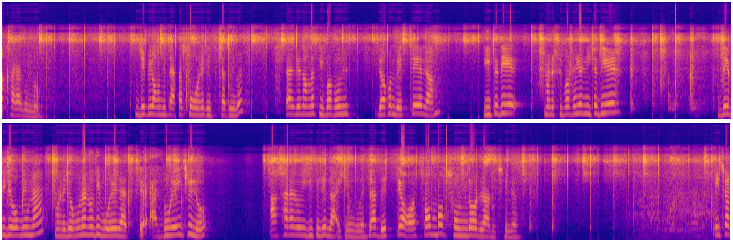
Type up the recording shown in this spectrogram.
আখাড়াগুলো, যেগুলো আমাদের দেখার খুব অনেক ইচ্ছা ছিল। তাই জন্য আমরা পিপাপুল যখন দেখতে এলাম, নিচে দিয়ে মানে পিপাপুলের নিচে দিয়ে দেবী যমুনা মানে যমুনা নদী বয়ে যাচ্ছে। আর দূরেই ছিল আখাড়ার ওই দিকে যে লাইটিংগুলো যা দেখতে অসম্ভব সুন্দর লাগছিল। এইসব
